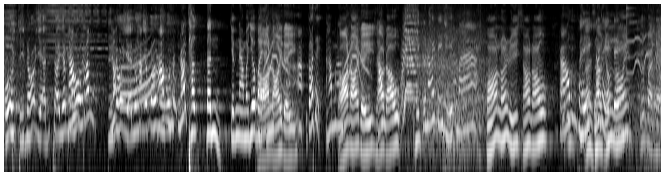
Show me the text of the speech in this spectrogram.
Ôi chị nói vậy anh sao dám không nói? không. Chị nói vậy anh không dám nói không, luôn nói thật tình. Chừng nào mà vô bài có anh nói đi. À, có thì không có nói đi sao Không. đâu? Thì cứ nói đi thiệt mà. Có nói đi sao đâu không thiệt À, sao nói thiệt đi. nói? Nhưng mà nè,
